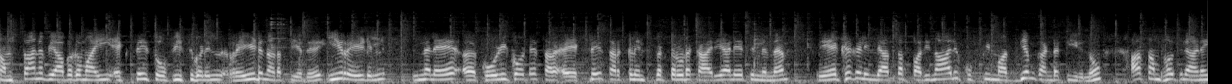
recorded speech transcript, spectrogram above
സംസ്ഥാന വ്യാപകമായി എക്സൈസ് ഓഫീസുകളിൽ റെയ്ഡ് നടത്തിയത്. ഈ റെയ്ഡിൽ ഇന്നലെ കോഴിക്കോട്ടെ എക്സൈസ് സർക്കിൾ ഇൻസ്പെക്ടറുടെ കാര്യാലയത്തിൽ നിന്ന് രേഖകളില്ലാത്ത പതിനാല് കുപ്പി മദ്യം കണ്ടെത്തിയിരുന്നു. ആ സംഭവത്തിലാണ്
